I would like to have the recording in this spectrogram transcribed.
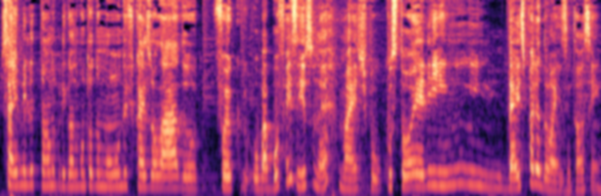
sair militando, brigando com todo mundo e ficar isolado. Foi o, o Babu fez isso, né? Mas, tipo, custou ele em 10 paredões, então assim.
